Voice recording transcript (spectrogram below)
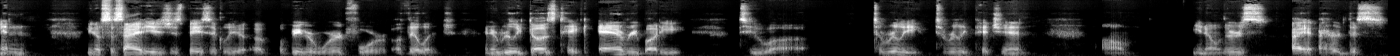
And you know society is just basically a, a bigger word for a village. And it really does take everybody to uh to really to really pitch in. Um you know there's i i heard this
